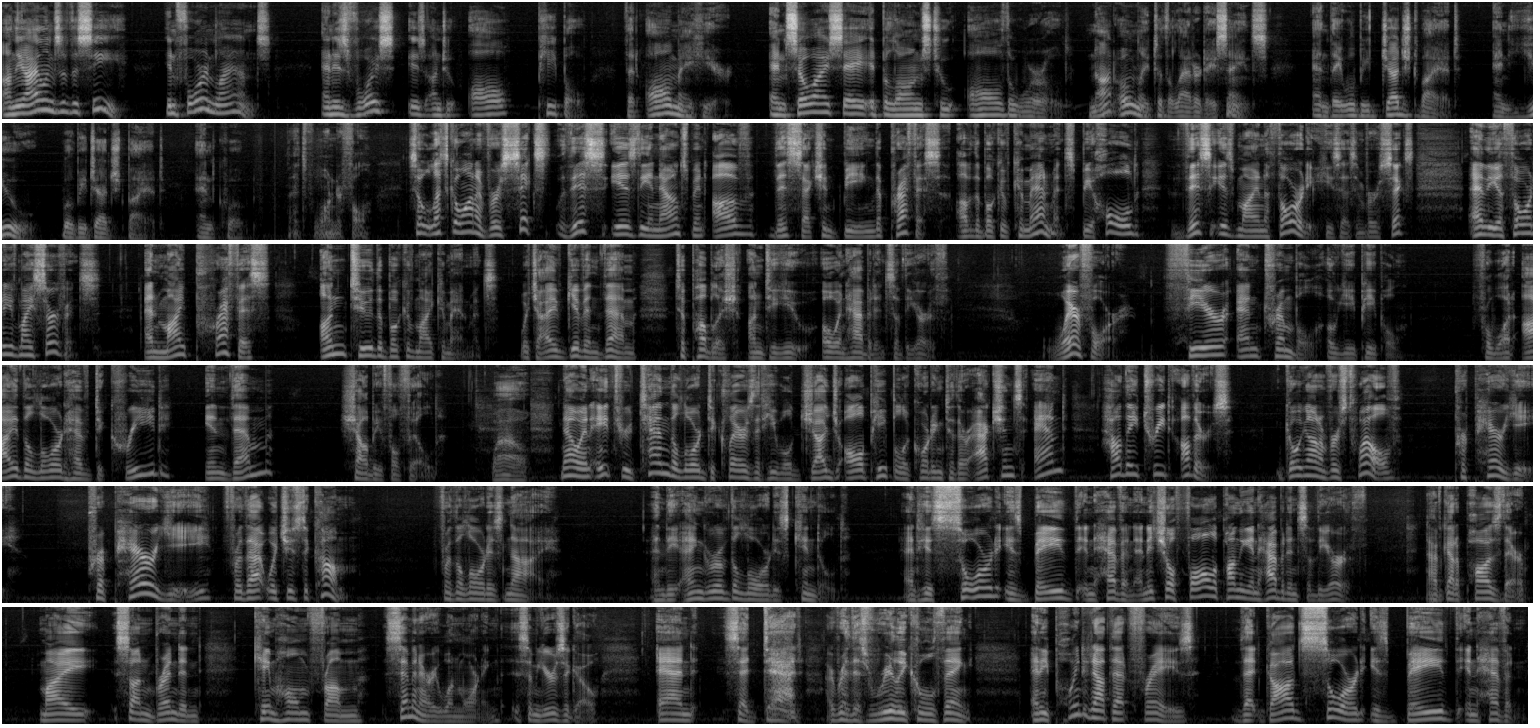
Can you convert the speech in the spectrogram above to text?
on the islands of the sea, in foreign lands. And his voice is unto all people, that all may hear. And so I say it belongs to all the world, not only to the Latter day Saints, and they will be judged by it, and you will be judged by it. End quote. That's wonderful. So let's go on in verse 6. This is the announcement of this section being the preface of the book of commandments. Behold, this is mine authority, he says in verse 6, and the authority of my servants, and my preface unto the book of my commandments, which I have given them to publish unto you, O inhabitants of the earth. Wherefore, fear and tremble, O ye people, for what I, the Lord, have decreed in them shall be fulfilled. Wow. Now, in 8 through 10, the Lord declares that he will judge all people according to their actions and how they treat others. Going on in verse 12, prepare ye. Prepare ye for that which is to come, for the Lord is nigh, and the anger of the Lord is kindled, and his sword is bathed in heaven, and it shall fall upon the inhabitants of the earth. Now, I've got to pause there. My son Brendan came home from seminary one morning some years ago and said, Dad, I read this really cool thing. And he pointed out that phrase that God's sword is bathed in heaven.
